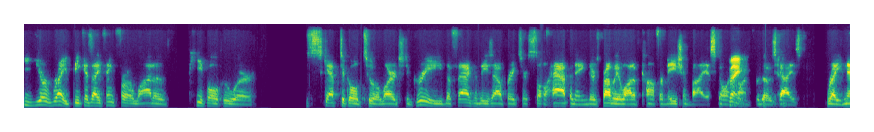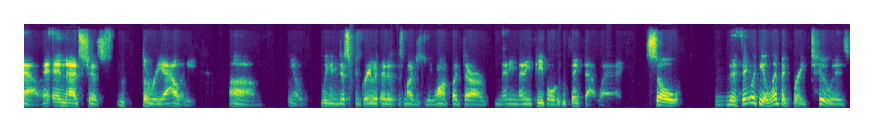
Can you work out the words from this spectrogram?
you're right, because I think for a lot of people who are skeptical to a large degree, the fact that these outbreaks are still happening, there's probably a lot of confirmation bias going Right. on for those guys right now. And, and that's just the reality. Um, you know, we can disagree with it as much as we want, but there are many, many people who think that way. So the thing with the Olympic break too is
